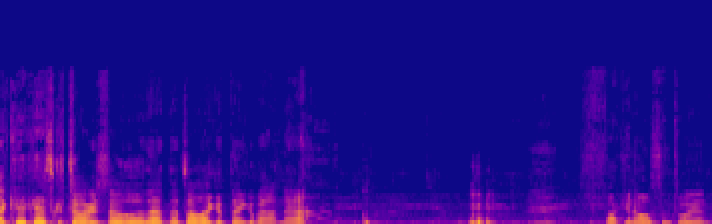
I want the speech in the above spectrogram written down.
That kick-ass guitar solo. That that's all I can think about now. Fucking Olsen twins.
